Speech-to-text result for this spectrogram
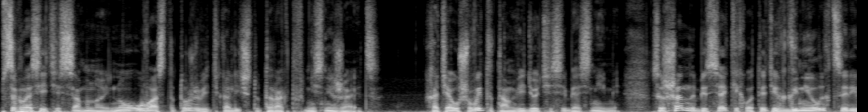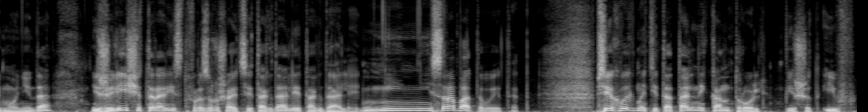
согласитесь со мной, но у вас-то тоже ведь количество терактов не снижается. Хотя уж вы-то там ведете себя с ними. Совершенно без всяких вот этих гнилых церемоний, да? И жилище террористов разрушается и так далее, и так далее. Не, не срабатывает это. Всех выгнать и тотальный контроль, пишет Ив.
